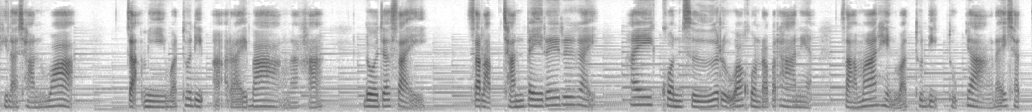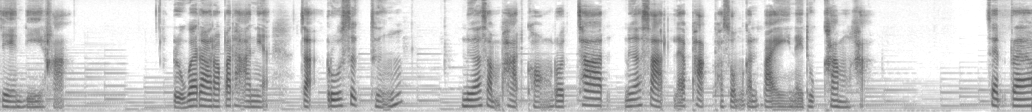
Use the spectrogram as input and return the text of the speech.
ทีละชั้นว่า จะมีวัตถุดิบอะไรบ้างนะคะ โดยจะใส่สลับชั้นไปเรื่อยๆ ให้คนซื้อหรือว่าคนรับประทานเนี่ยสามารถเห็นวัตถุดิบทุกอย่างได้ชัดเจนดีค่ะ หรือเวลารับประทานเนี่ยจะรู้สึกถึง เนื้อสัมผัสของรสชาติ เนื้อสัตว์ และผักผสมกันไปในทุกคำค่ะ เสร็จแล้ว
